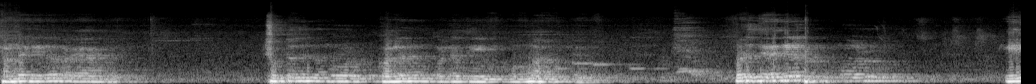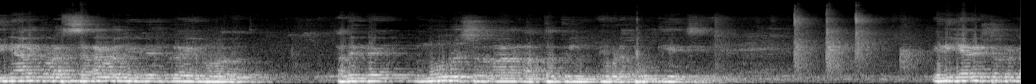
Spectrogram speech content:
പണ്ട് ലീഡർ പറയാറുണ്ട് നിൽക്കുമ്പോൾ കൊല്ലനും കൊല്ലത്തെയും ഒന്നാകും ഒരു തിരഞ്ഞെടുപ്പ് ഇരിഞ്ഞാലക്കുട സെനവിടെ നിലനിൽക്കുക എന്നുള്ളത് അതിന്റെ നൂറ് ശതമാനം അർത്ഥത്തിൽ ഇവിടെ പൂർത്തിയായി ചെയ്തു. എനിക്കേറെ ഇഷ്ടപ്പെട്ട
